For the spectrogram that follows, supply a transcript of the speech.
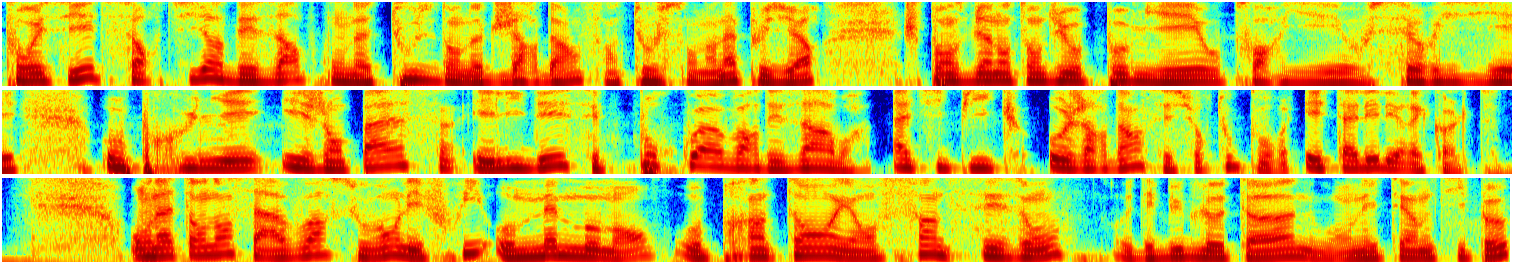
pour essayer de sortir des arbres qu'on a tous dans notre jardin. Enfin tous, on en a plusieurs. Je pense bien entendu aux pommiers, aux poiriers, aux cerisiers, aux pruniers et j'en passe. Et l'idée c'est pourquoi avoir des arbres atypiques au jardin, c'est surtout pour étaler les récoltes. On a tendance à avoir souvent les fruits au même moment, au printemps et en fin de saison, au début de l'automne où on était un petit peu,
